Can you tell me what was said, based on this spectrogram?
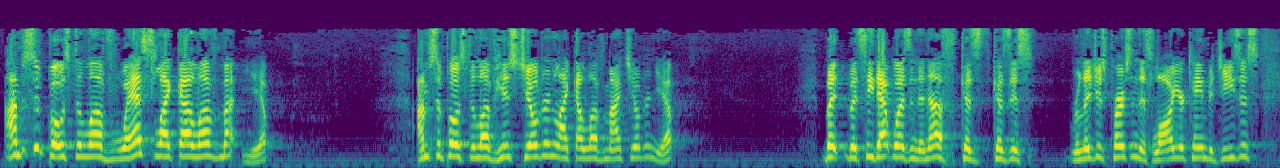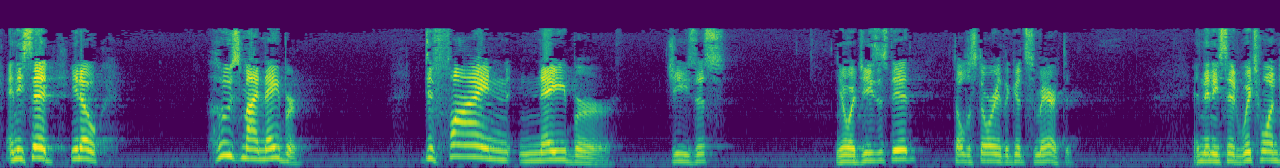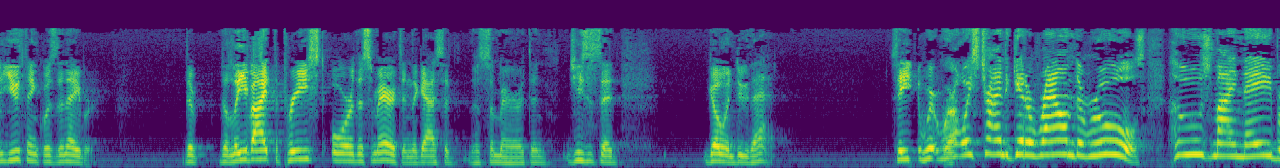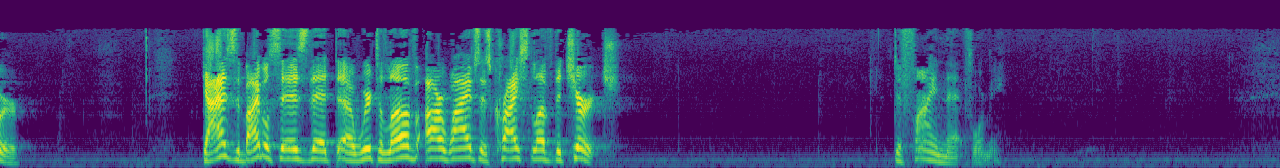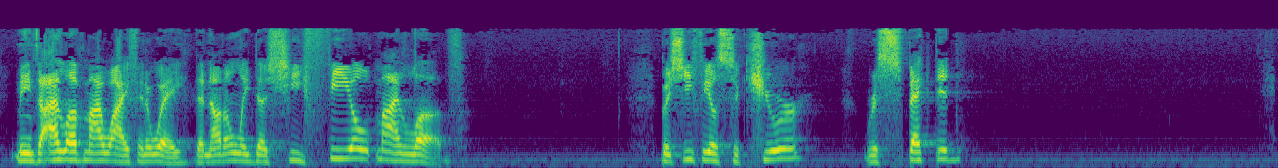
I'm supposed to love Wes like I love my. Yep. I'm supposed to love his children like I love my children. Yep. But, but see, that wasn't enough because, because this religious person, this lawyer came to Jesus and he said, you know, who's my neighbor? Define neighbor, Jesus. You know what Jesus did? Told the story of the Good Samaritan. And then he said, which one do you think was the neighbor? The, the Levite, the priest, or the Samaritan? The guy said, the Samaritan. Jesus said, go and do that. See, we're, we're always trying to get around the rules. Who's my neighbor? Guys, the Bible says that uh, we're to love our wives as Christ loved the church. Define that for me. Means I love my wife in a way that not only does she feel my love, but she feels secure, respected,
